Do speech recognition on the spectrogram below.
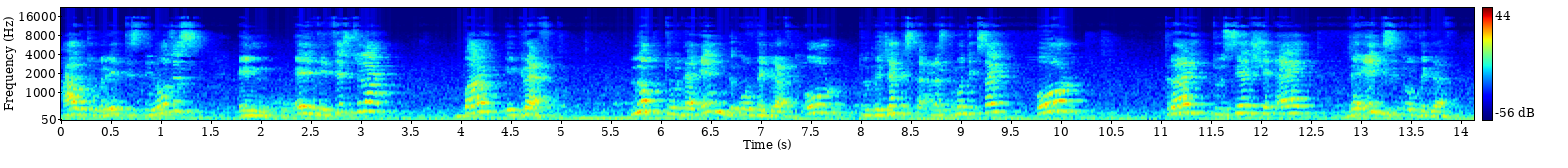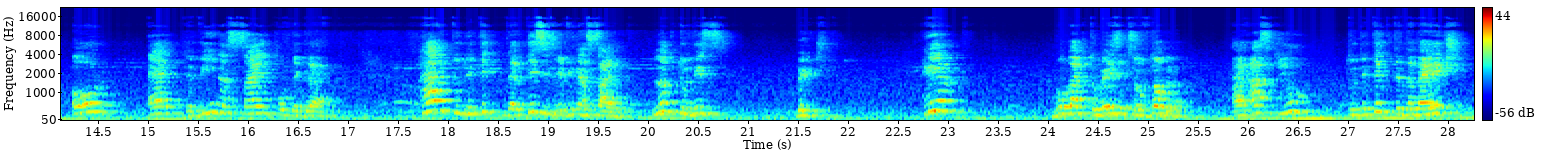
How to predict stenosis in AV fistula by a graft. Look to the end of the graft or to the juxta-anastomotic site or try to search at the exit of the graft or at the venous side of the graft. How to detect that this is a venous side? Look to this picture. Here, go back to basics of Doppler. I ask you to detect the direction.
